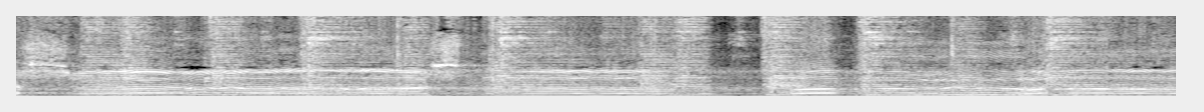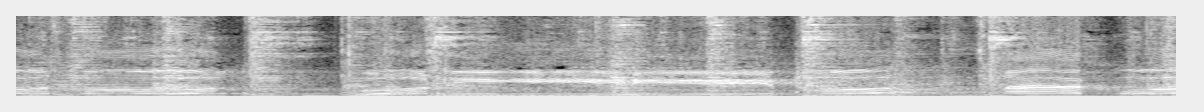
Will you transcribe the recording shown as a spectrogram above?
ξαπλώσω στο βουνό τον ορύπο να χορτάσω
